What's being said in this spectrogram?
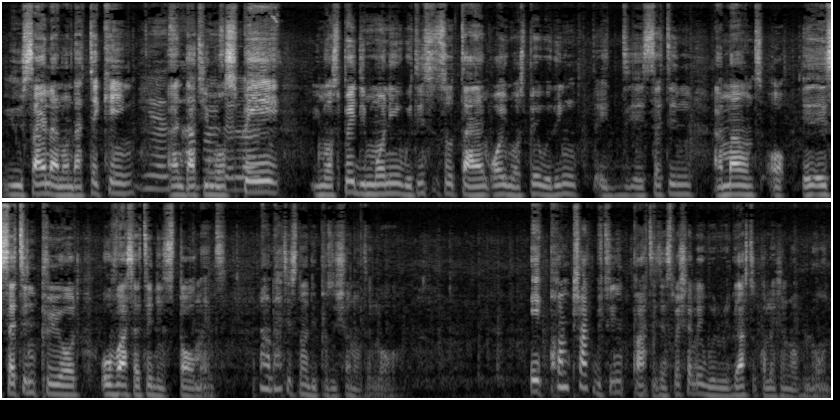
you sign an undertaking Yes, and that you must pay you must pay the money within so time or you must pay within a, a certain amount or a, a certain period over certain installments now that is not the position of the law a contract between parties especially with regards to collection of loan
